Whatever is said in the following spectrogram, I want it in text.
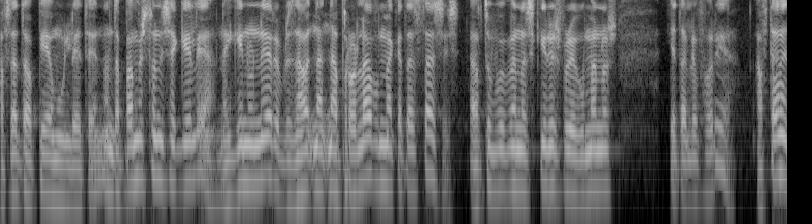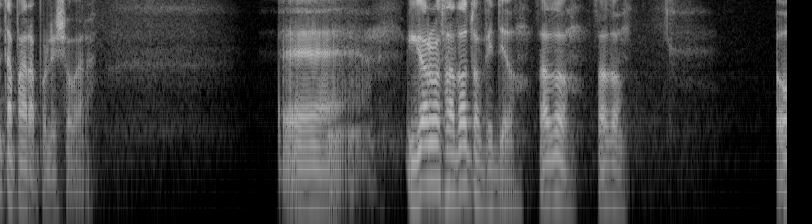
Αυτά τα οποία μου λέτε, να τα πάμε στον εισαγγελέα. Να γίνουν έρευνες, να, να, να προλάβουμε καταστάσεις. Αυτό που είπε ένας κύριος προηγουμένως για τα λεωφορεία. Αυτά είναι τα πάρα πολύ σοβαρά. Ε, Γιώργο, θα δω το βίντεο. Θα δω, θα δω. Ο,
